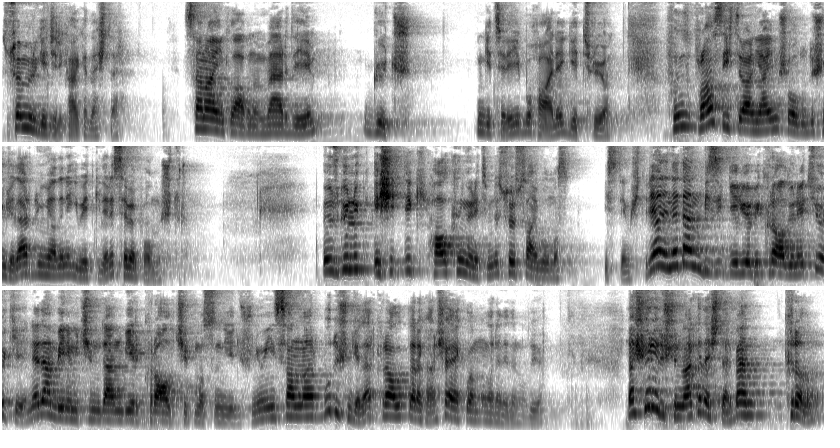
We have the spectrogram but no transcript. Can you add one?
Sömürgecilik arkadaşlar. Sanayi inkılabının verdiği güç İngiltere'yi bu hale getiriyor. Fransız ihtilalinin yaymış olduğu düşünceler dünyada ne gibi etkilere sebep olmuştur? Özgürlük, eşitlik, halkın yönetiminde söz sahibi olması istemiştir. Yani neden bizi geliyor bir kral yönetiyor ki? Neden benim içimden bir kral çıkmasın diye düşünüyor. İnsanlar bu düşünceler krallıklara karşı ayaklanmalara neden oluyor. Ya şöyle düşünün arkadaşlar ben kralım.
